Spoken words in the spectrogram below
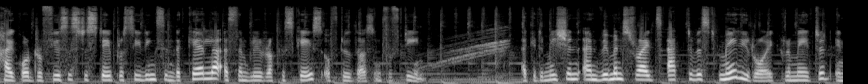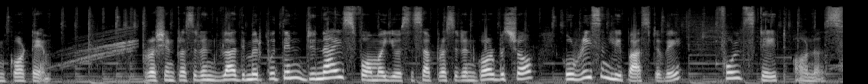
High Court refuses to stay proceedings in the Kerala Assembly ruckus case of 2015. Academician and women's rights activist Mary Roy cremated in Kottayam. Russian President Vladimir Putin denies former USSR President Gorbachev, who recently passed away, full state honors.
